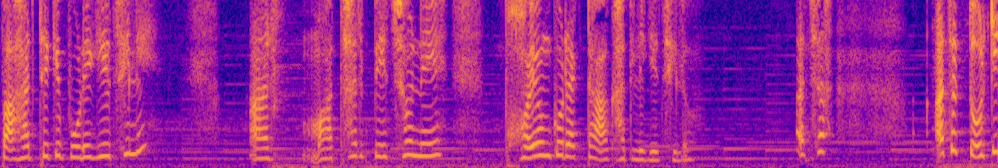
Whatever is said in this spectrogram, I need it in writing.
পাহাড় থেকে পড়ে গিয়েছিলি? আর মাথার পেছনে ভয়ঙ্কর একটা আঘাত লেগেছিল। আচ্ছা আচ্ছা তোর কি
